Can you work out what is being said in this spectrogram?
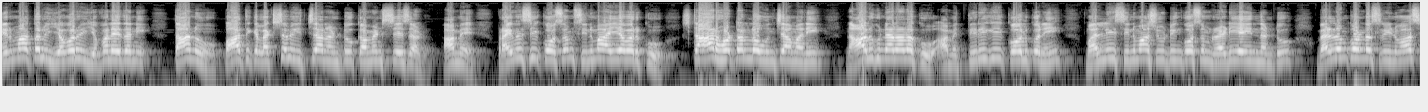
నిర్మాతలు ఎవరు ఇవ్వలేదని తాను పాతిక లక్షలు ఇచ్చానంటూ కమెంట్స్ చేశాడు. ఆమె ప్రైవసీ కోసం సినిమా అయ్యే వరకు స్టార్ హోటల్లో ఉంచామని నాలుగు నెలలకు ఆమె తిరిగి కోలుకొని మళ్ళీ సినిమా షూటింగ్ కోసం రెడీ అయిందంటూ బెల్లంకొండ శ్రీనివాస్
